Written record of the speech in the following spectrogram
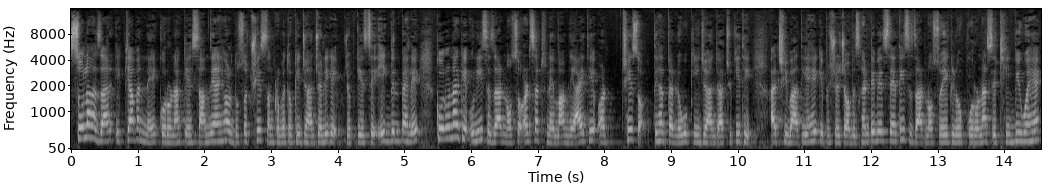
सोलह नए कोरोना के सामने आए हैं और 206 संक्रमितों की जान चली गई, जबकि इससे एक दिन पहले कोरोना के उन्नीस नए मामले आए थे और छह सौ तिहत्तर लोगों की जान जा चुकी थी। अच्छी बात यह है कि पिछले चौबीस घंटे में सैंतीस लोग कोरोना से ठीक भी हुए हैं,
